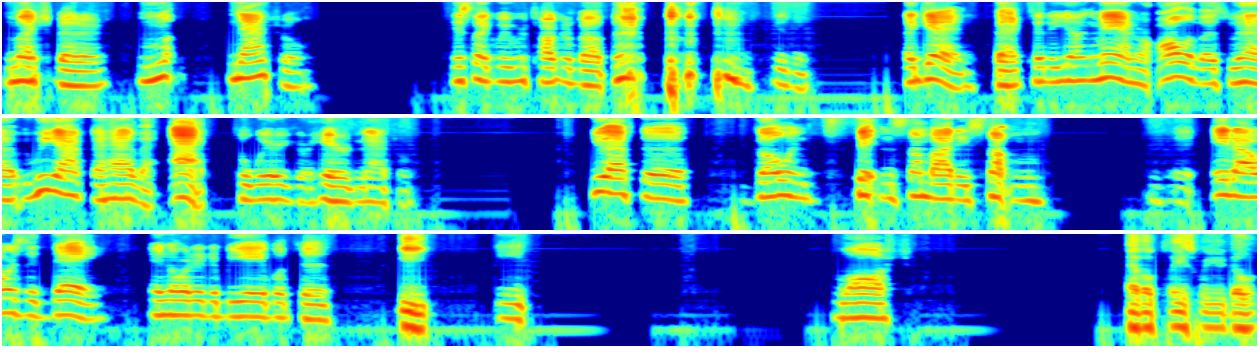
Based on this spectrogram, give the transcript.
Much better. M- natural. Just like we were talking about the excuse me. Again, back to the young man or all of us who have we have to have an act to wear your hair natural. You have to go and sit in somebody's something eight hours a day in order to be able to Eat. eat, wash, Have a place where you don't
